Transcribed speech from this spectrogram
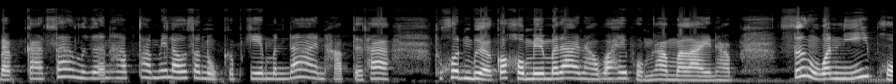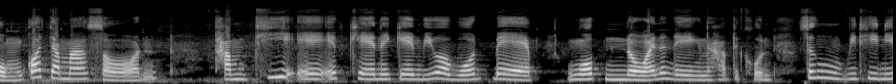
แบบการสร้างเรือนะครับทำให้เราสนุกกับเกมมันได้นะครับ แต่ถ้าทุกคนเบื่อก็คอมเมนต์มาได้นะครับ ว่าให้ผมทำอะไรนะครับ ซึ่งวันนี้ผมก็จะมาสอนทำที่ AFK ในเกม Build a Boat แบบงบน้อยนั่นเองนะครับ ทุกคน ซึ่งวิธีนี้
